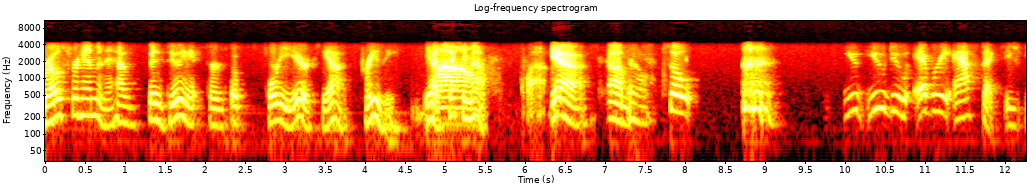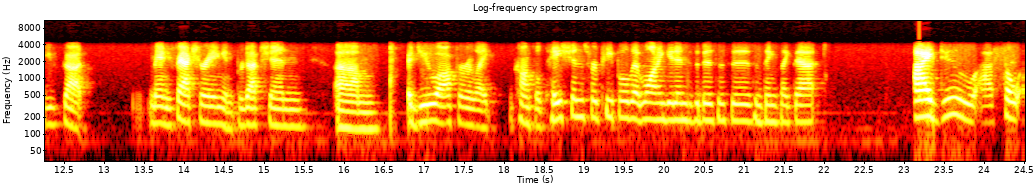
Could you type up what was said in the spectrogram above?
grows for him and it has been doing it for uh, 40 years. Yeah, it's crazy. Yeah, check him out. Wow. Yeah. Um Yeah. So you you do every aspect. You, you've got manufacturing and production. Um, do you offer like consultations for people that want to get into the businesses and things like that? I do. Uh, so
